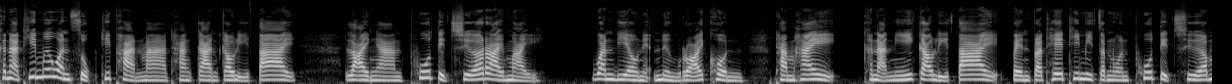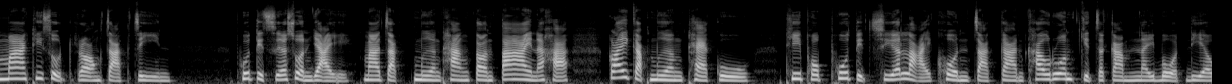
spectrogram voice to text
ขณะที่เมื่อวันศุกร์ที่ผ่านมาทางการเกาหลีใต้ รายงานผู้ติดเชื้อรายใหม่ วันเดียวเนี่ย100 คนทำให้ขณะนี้เกาหลีใต้เป็นประเทศที่มีจำนวนผู้ติดเชื้อมากที่สุดรองจากจีน ผู้ติดเชื้อส่วนใหญ่มาจากเมืองทางตอนใต้นะคะ ใกล้กับเมืองแทกู ที่พบผู้ติดเชื้อหลายคนจากการเข้าร่วมกิจกรรมในโบสถ์เดียว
